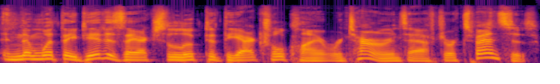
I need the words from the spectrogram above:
and then what they did is they actually looked at the actual client returns after expenses.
